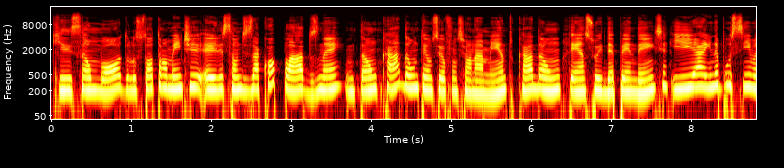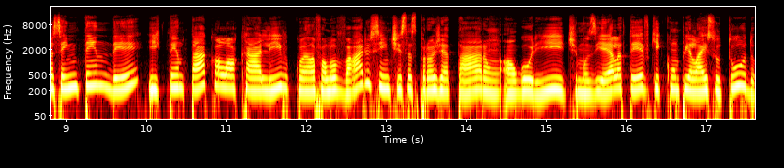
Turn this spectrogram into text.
que são módulos totalmente, eles são desacoplados, né? Então, cada um tem o seu funcionamento, cada um tem a sua independência e ainda por cima, você entender e tentar colocar ali, como ela falou, vários cientistas projetaram algoritmos e ela teve que compilar isso tudo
